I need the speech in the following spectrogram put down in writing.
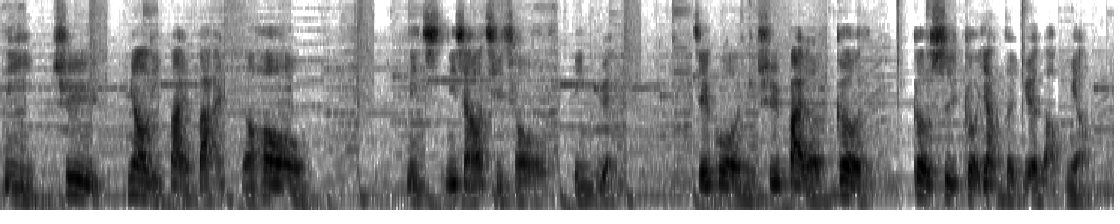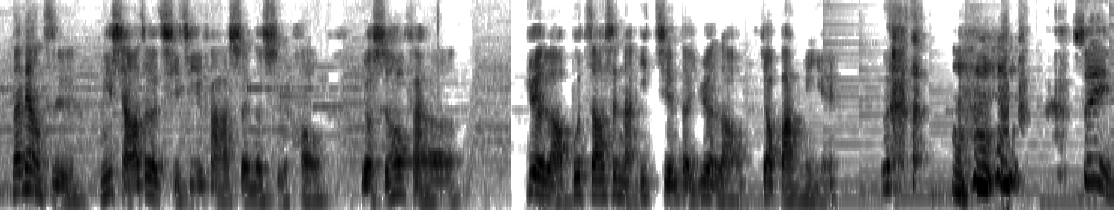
你去庙里拜拜，然后你你想要祈求姻缘，结果你去拜了各各式各样的月老庙，那那样子你想要这个奇迹发生的时候，有时候反而月老不知道是哪一间的月老要帮你，哎，所以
